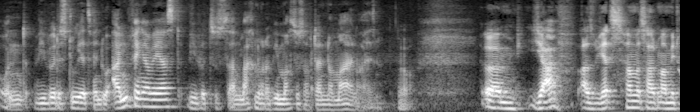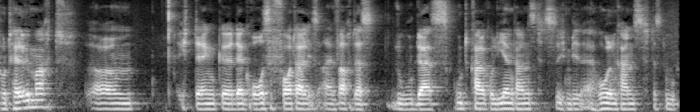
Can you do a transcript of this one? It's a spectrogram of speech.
Und wie würdest du jetzt, wenn du Anfänger wärst, wie würdest du es dann machen oder wie machst du es auf deinen normalen Reisen? Ja. Ähm, ja, also jetzt haben wir es halt mal mit Hotel gemacht. Ähm, ich denke, der große Vorteil ist einfach, dass du das gut kalkulieren kannst, dass du dich ein bisschen erholen kannst, dass du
